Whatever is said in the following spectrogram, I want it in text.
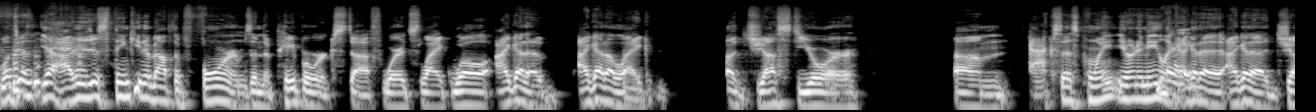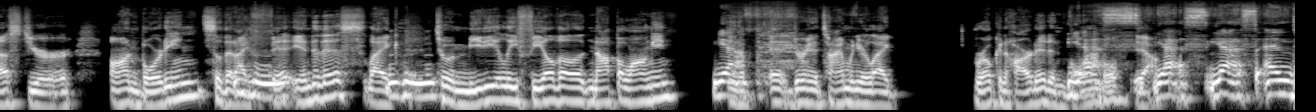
well just yeah, I mean just thinking about the forms and the paperwork stuff where it's like, well, I gotta I gotta like adjust your um access point you know what i mean like i gotta i gotta adjust your onboarding so that i Mhm. fit into this like Mhm. to immediately feel the not belonging Yeah. a, eh, during a time when you're like brokenhearted and vulnerable Yes, yeah yes, yes. And,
